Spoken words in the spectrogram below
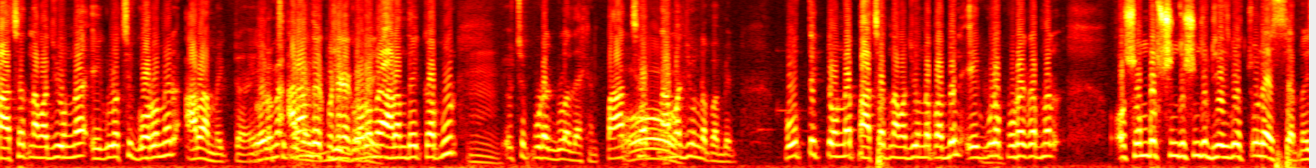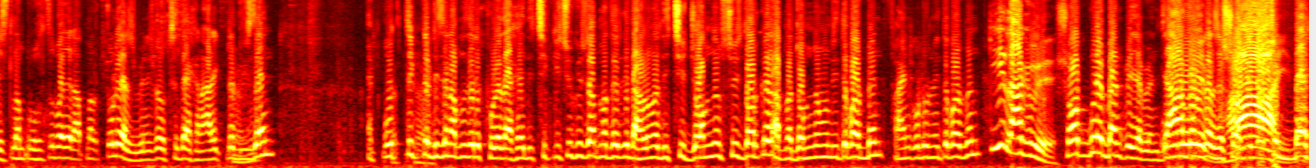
পাঁচ হাত নামাজি ওন্না এগুলো হচ্ছে গরমের আরাম একটা এগুলো গরমে হচ্ছে আরামদায়ক কাপড় হচ্ছে প্রোডাক্টগুলো দেখেন পাঁচ হাত নামাজি ওন্না পাবেন। প্রত্যেকটা ওন্নায় পাঁচ হাত নামাজি ওন্না পাবেন। এগুলো প্রোডাক্ট আপনার অসম্ভব সুন্দর সুন্দর ড্রেসগুলো চলে আসছে আপনার ইসলামপুর হোলসেল বাজার আপনার চলে আসবেন। এটা হচ্ছে দেখেন আরেকটা ডিজাইন প্রত্যেকটা আচ্ছা। ডিজাইন আপনাদের খুলে দেখাই দিচ্ছি। কিছু কিছু আপনাদেরকে ধারণা দিচ্ছি জমজম সুইচ দরকার আপনার জমজমও নিতে পারবেন ফাইন কোটও নিতে পারবেন। কি লাগবে? সবগুলো ব্র্যান্ড পেয়ে যাবেন যা দরকার আছে সব। ব্যাক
